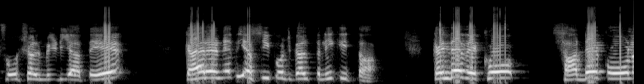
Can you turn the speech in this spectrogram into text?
ਸੋਸ਼ਲ ਮੀਡੀਆ ਤੇ ਕਹਿ ਰਹੇ ਨੇ ਵੀ ਅਸੀਂ ਕੁਝ ਗਲਤ ਨਹੀਂ ਕੀਤਾ। ਕਹਿੰਦੇ ਵੇਖੋ, ਸਾਡੇ ਕੋਲ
